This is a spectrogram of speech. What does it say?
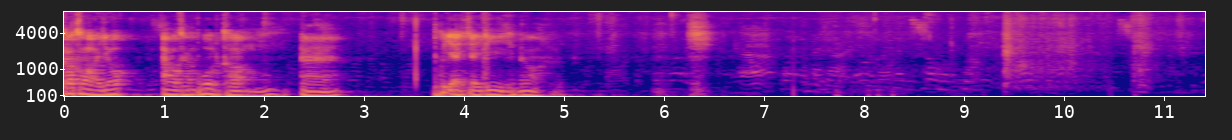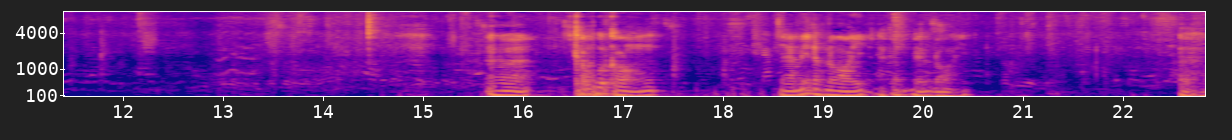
ก็ขอยกเอาคำพูดของอาผู้ใหญ่ใจดีเนาะ เอ่อคำพูดของนะเม็ดนกน้อยนะครับเม็ดนกน้อยเอ่อ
